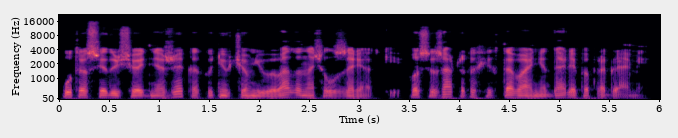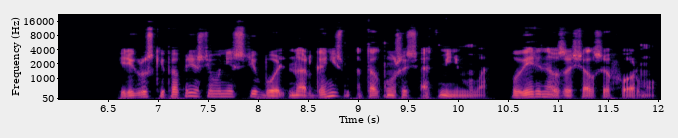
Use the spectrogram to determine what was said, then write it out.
Утро следующего дня Жека, как ни в чем не бывало, начал с зарядки. После завтрака фехтования, далее по программе. Перегрузки по-прежнему несли боль, но организм, оттолкнувшись от минимума, уверенно возвращался в форму.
